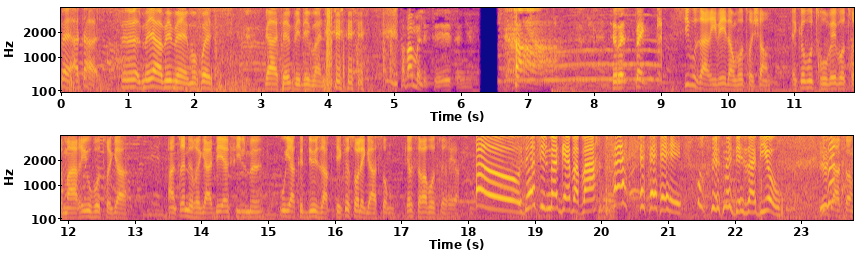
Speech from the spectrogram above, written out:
Mais attends, c'est le meilleur ami, mais mon frère, c'est- gars, c'est un PD, man. Ça va me laisser, Seigneur. Je respecte. Si vous arrivez dans votre chambre et que vous trouvez votre mari ou votre gars en train de regarder un film où il n'y a que deux actes et que sont les garçons, quelle sera votre réaction? Oh, deux films gays, papa. Il me déshabille. oh. Deux garçons.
